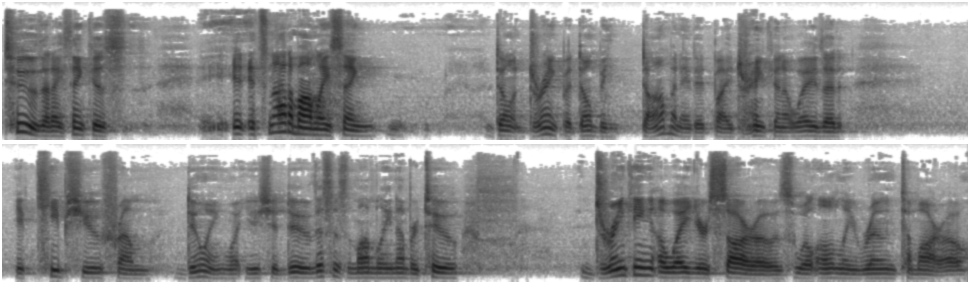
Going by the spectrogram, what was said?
two that I think is. It, it's not a homily saying don't drink, but don't be dominated by drink in a way that it keeps you from doing what you should do. This is homily number two. Drinking away your sorrows will only ruin tomorrow.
